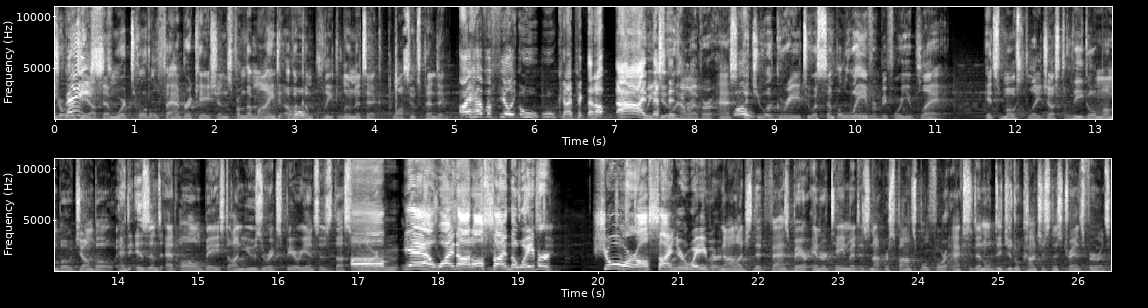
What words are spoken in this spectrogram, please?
the majority based. of them were total fabrications from the mind of Oh. a complete lunatic. Lawsuits pending. I have a feeling. Ooh, ooh, can I pick that up? Ah, I we missed do, it. however, ask Whoa. that you agree to a simple waiver before you play. It's mostly just legal mumbo jumbo and isn't at all based on user experiences thus far. Um, yeah, why not? I'll sign the waiver. testing. Sure, I'll sign your waiver. Acknowledge that Fazbear Entertainment is not responsible for accidental digital consciousness transference,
